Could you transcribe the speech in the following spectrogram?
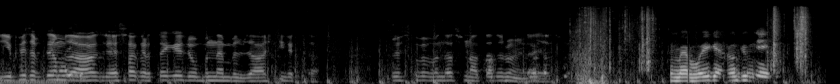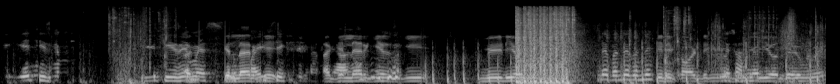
ये फिर सबका मज़ाक ऐसा करता है कि जो बंदा बर्दाश्त नहीं करता तो इसको फिर बंदा सुनाता तो रोने लग। जाता मैं वही कह रहा हूँ क्योंकि ये चीज़ें ये चीज़ें मैं किलर की किलर की उसकी वीडियो बंदे बंदे बंदे। की रिकॉर्डिंग में सामने- होते हुए।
